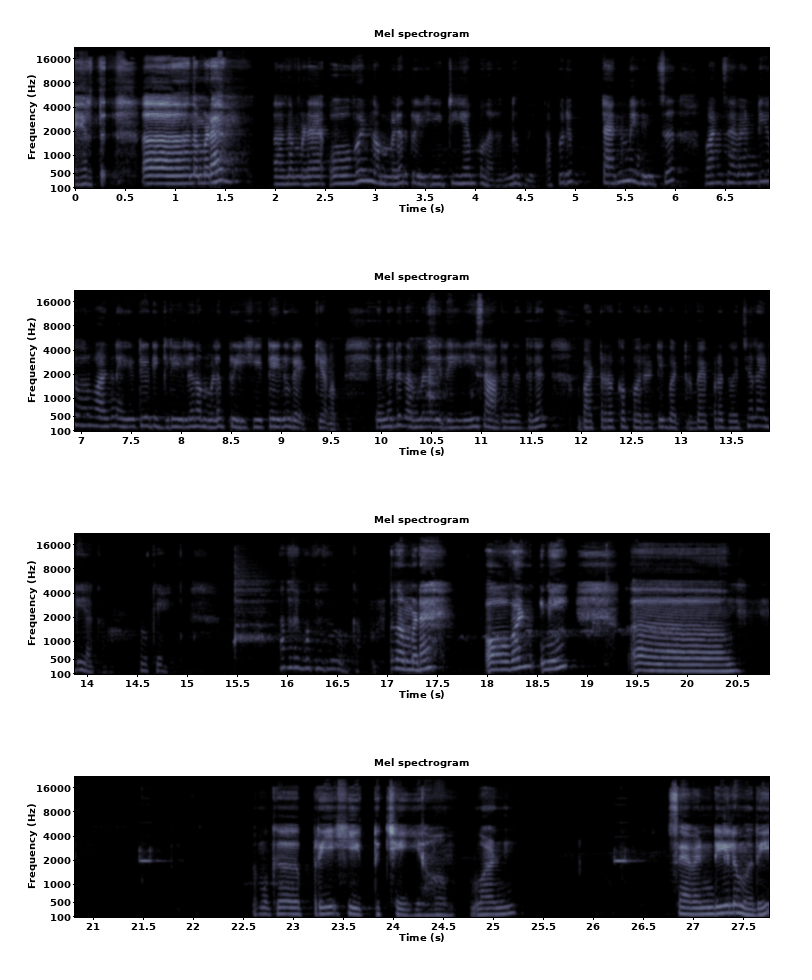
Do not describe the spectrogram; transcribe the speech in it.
വേർത്ത് നമ്മുടെ നമ്മുടെ ഓവൻ നമ്മൾ പ്രീഹീറ്റ് ചെയ്യാൻ മറന്നുപോയി. അപ്പോൾ ഒരു ten minutes one seventy or one eighty ഡിഗ്രിയിൽ നമ്മൾ പ്രീഹീറ്റ് ചെയ്ത് വെക്കണം. എന്നിട്ട് നമ്മൾ ഇത് ഈ സാധനത്തിൽ ബട്ടറൊക്കെ പുരട്ടി ബട്ടർ പേപ്പർ ഒക്കെ വെച്ച് റെഡിയാക്കണം ഓക്കെ അപ്പോൾ നമുക്കിത് നോക്കാം. നമ്മുടെ ഓവൻ ഇനി നമുക്ക് പ്രീ ഹീറ്റ് ചെയ്യാം വൺ സെവന്റിയിൽ മതി.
